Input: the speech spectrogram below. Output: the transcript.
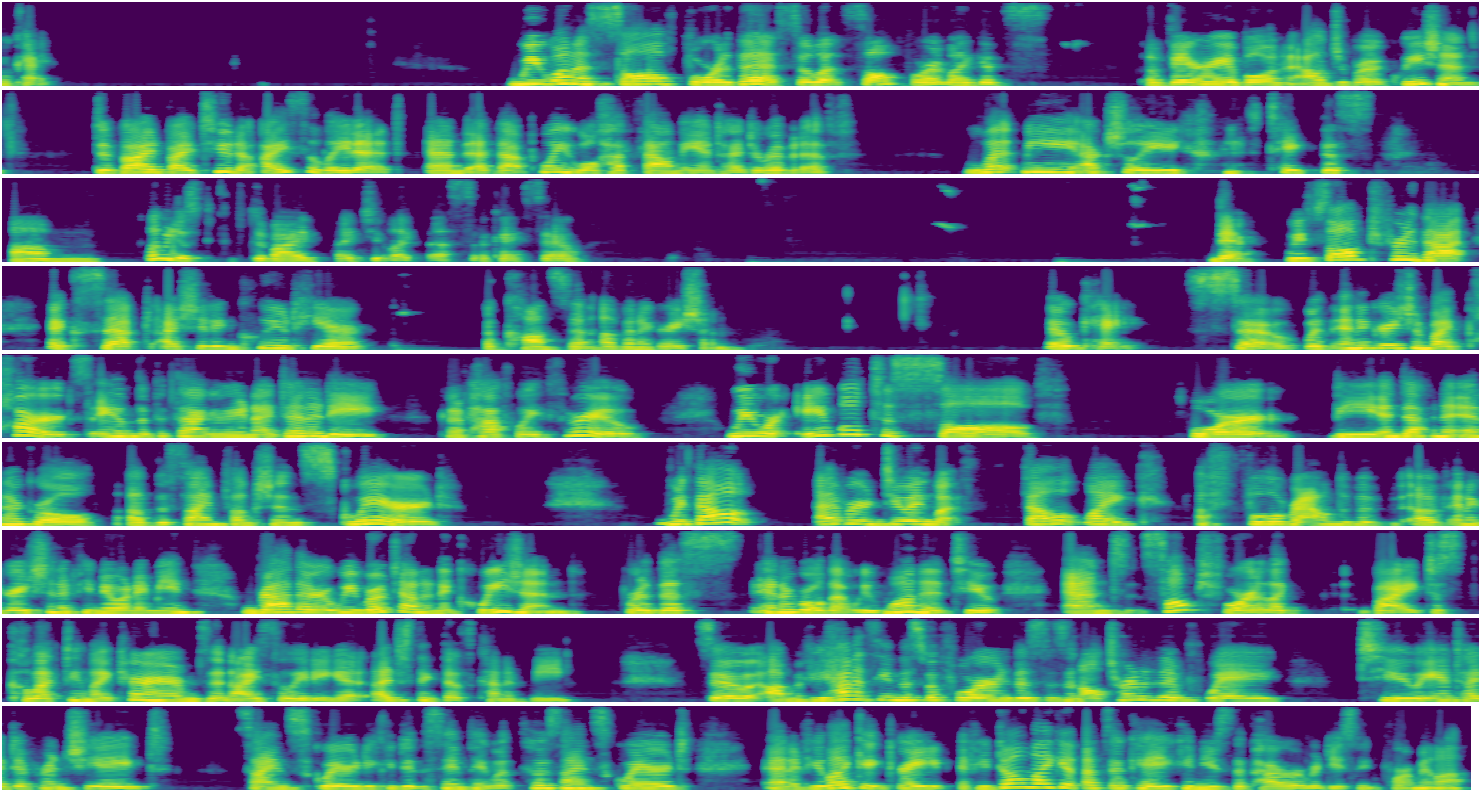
okay we want to solve for this. So let's solve for it like it's a variable in an algebra equation. Divide by 2 to isolate it, and at that point we'll have found the antiderivative. Let me actually take this, um, let me just divide by 2 like this. Okay, so there, we've solved for that, except I should include here a constant of integration. Okay, so with integration by parts and the Pythagorean identity, kind of halfway through, we were able to solve for the indefinite integral of the sine function squared without ever doing what felt like a full round of, of integration, if you know what I mean. Rather, we wrote down an equation for this integral that we wanted to and solved for it like by just collecting like terms and isolating it. I just think that's kind of neat. So um, if you haven't seen this before, this is an alternative way to anti-differentiate sine squared, you can do the same thing with cosine squared. And if you like it, great. If you don't like it, that's okay. You can use the power reducing formula.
